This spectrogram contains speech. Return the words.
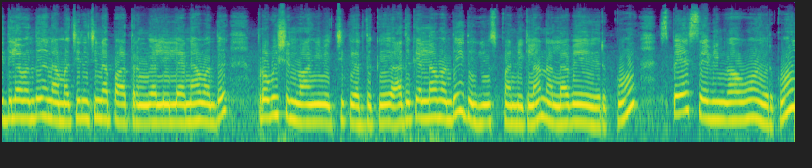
இதில் வந்து நம்ம சின்ன சின்ன பாத்திரங்கள் இல்லைன்னா வந்து ப்ரொவிஷன் வாங்கி வச்சுக்கிறதுக்கு அதுக்கெல்லாம் வந்து இது யூஸ் பண்ணிக்கலாம். நல்லாவே இருக்கும். ஸ்பேஸ் சேவிங்காகவும் இருக்கும்.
